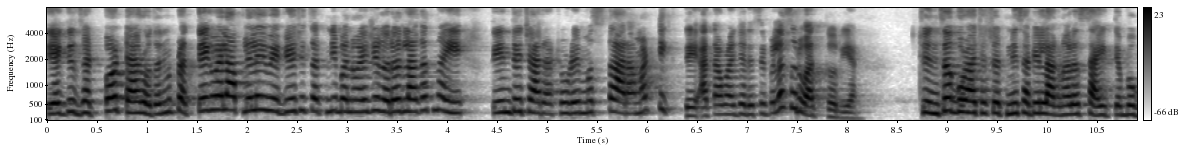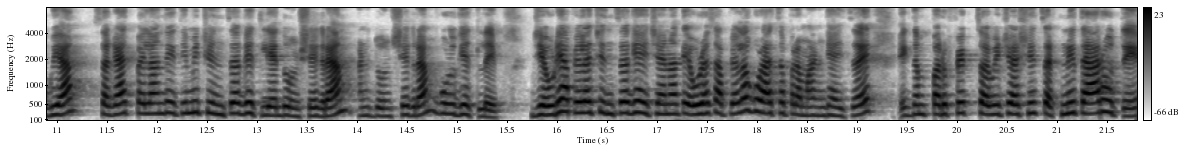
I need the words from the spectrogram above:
ते अगदी झटपट तयार होतात. आणि प्रत्येक वेळेला आपल्याला वेगळी अशी चटणी बनवायची गरज लागत नाही. तीन ते चार आठवडे मस्त आरामात टिकते. आता माझ्या रेसिपीला सुरुवात करूया. चिंच गुळाच्या चटणीसाठी लागणारं साहित्य बघूया. सगळ्यात पहिल्यांदा इथे मी चिंच घेतली आहे दोनशे ग्रॅम आणि दोनशे ग्रॅम गुळ घेतलंय. जेवढी आपल्याला चिंच घ्यायची आहे ना तेवढंच आपल्याला गुळाचं प्रमाण घ्यायचं आहे एकदम परफेक्ट चवीची अशी चटणी तयार होते.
